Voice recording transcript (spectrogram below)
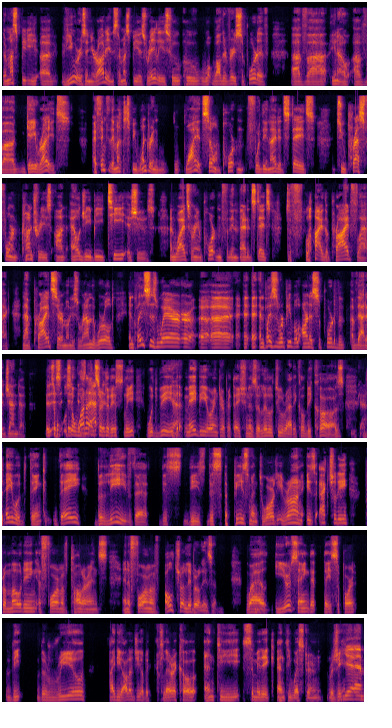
there must be uh, viewers in your audience. There must be Israelis who who while they're very supportive of uh, you know of uh, gay rights, I think that they must be wondering why it's so important for the United States to press foreign countries on LGBT issues and why it's very important for the United States to fly the pride flag and have pride ceremonies around the world in places where uh, uh, in places where people aren't as supportive of, of that agenda. Is, so, so one answer is, to this, Lee, would be yeah. that maybe your interpretation is a little too radical because okay. they would think they believe that this these this appeasement toward Iran is actually mm-hmm. promoting a form of tolerance and a form of ultra liberalism, while mm. you're saying that they support the the real ideology of a clerical, anti-Semitic, anti-Western regime? Yeah,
